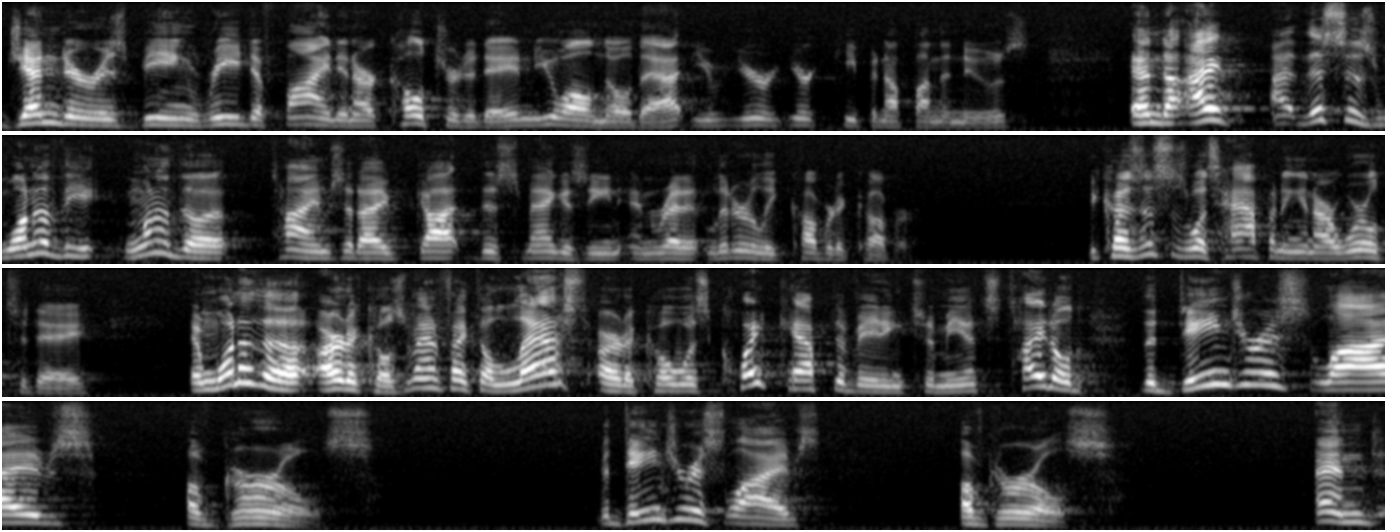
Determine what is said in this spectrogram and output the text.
gender is being redefined in our culture today. And you all know that. You, you're, you're keeping up on the news. And I, I, this is one of, the, one of the times that I got this magazine and read it literally cover to cover. Because this is what's happening in our world today. And one of the articles, matter of fact, the last article was quite captivating to me. It's titled The Dangerous Lives of Girls. The Dangerous Lives of Girls. And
